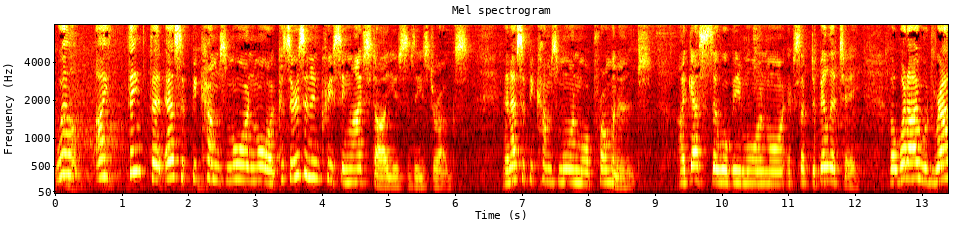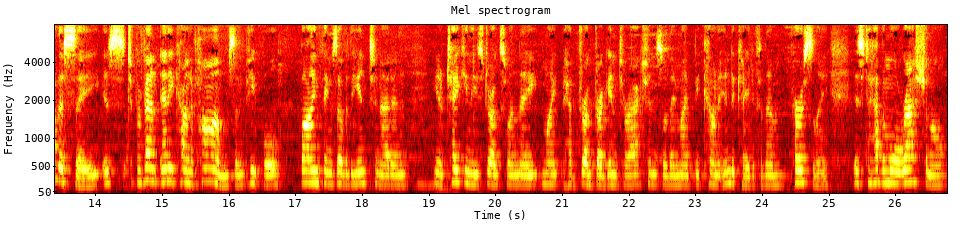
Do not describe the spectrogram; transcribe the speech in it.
Well, I think that as it becomes more and more, because there is an increasing lifestyle use of these drugs, and as it becomes more and more prominent, I guess there will be more and more acceptability. But what I would rather see is to prevent any kind of harms in people buying things over the internet and you know taking these drugs when they might have drug drug interactions or they might be counterindicated for them personally is to have a more rational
